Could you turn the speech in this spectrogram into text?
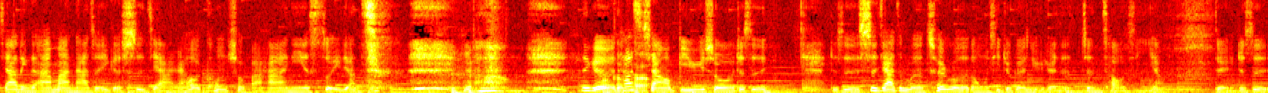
嘉玲的阿妈拿着一个世家，然后空手把它捏碎这样子，然后那个他是想要比喻说，就是就是世家这么脆弱的东西，就跟女人的贞操是一样，对，就是。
